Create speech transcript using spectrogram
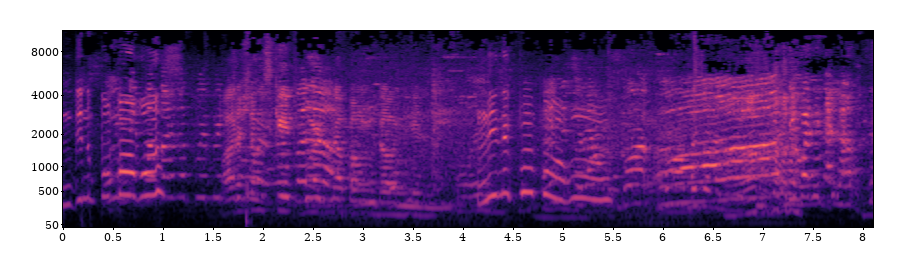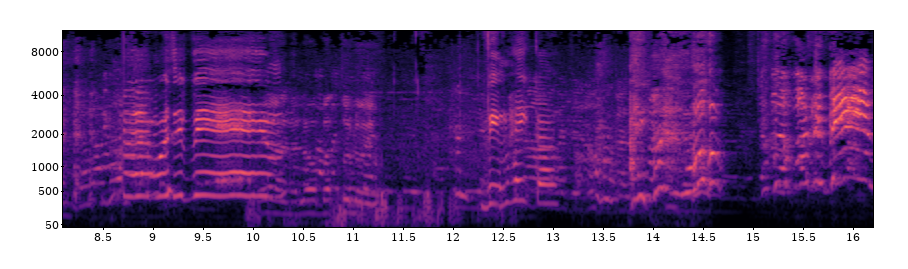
Hindi nagpo-focus. Para siyang skateboard na pang downhill. Hindi nagpo-focus. Oh, di ba din alam? Wala po si Bim! nalobat tuloy. Bim, hi ka. Tsaka na po si Bim!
